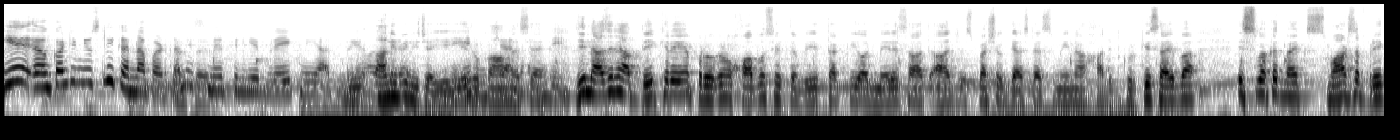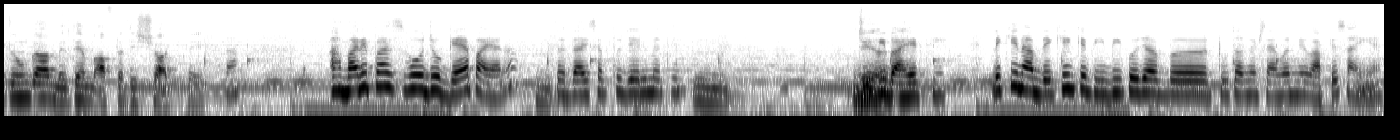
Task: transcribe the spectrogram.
ये कंटिन्यूसली करना पड़ता है इसमें फिर ये ब्रेक नहीं आती नहीं आनी भी नहीं चाहिए जी, ये तो काम ऐसा है। जी। जी नाजिन आप देख रहे हैं प्रोग्राम ख्वाबों से तबीयत तक की और मेरे साथ आज स्पेशल गेस्ट है समीना खालिद गुरकी साहिबा। इस वक्त मैं एक स्मार्ट सा ब्रेक लूँगा मिलते हैं हम आफ्टर दिस शॉर्ट ब्रेक हमारे पास वो जो गैप आया ना जरदारी साहब तो जेल में थे। जी बीबी हाँ। बाहर थी। लेकिन आप देखें कि बीबी को जब 2007 में वापस आई हैं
